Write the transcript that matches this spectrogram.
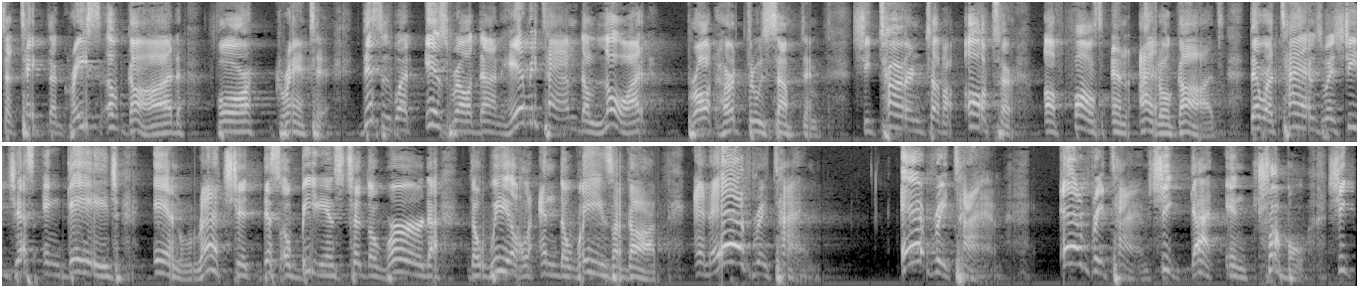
to take the grace of God for granted. This is what Israel done every time the Lord brought her through something. She turned to the altar of false and idol gods. There were times when she just engaged in ratchet disobedience to the word, the will, and the ways of God. And every time, every time Every time she got in trouble, she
